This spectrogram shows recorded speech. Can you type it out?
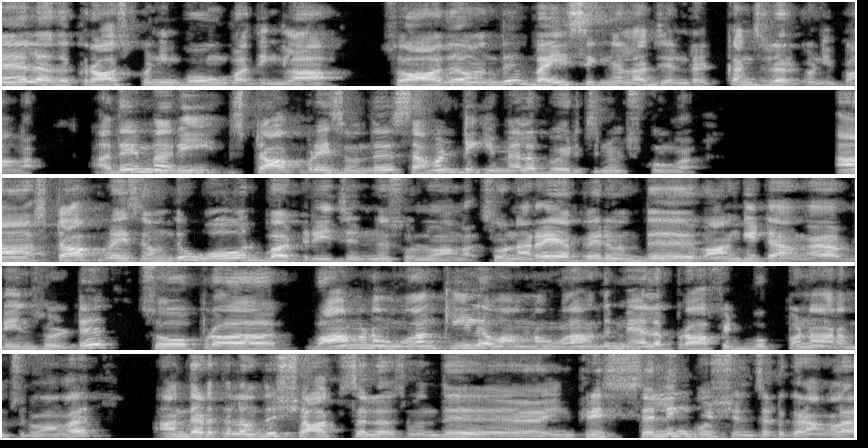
மேலே அதை கிராஸ் பண்ணி போகும் பார்த்தீங்களா? ஸோ அதை வந்து பை சிக்னலாக ஜென்ரேட் கன்சிடர் பண்ணிப்பாங்க. அதே மாதிரி ஸ்டாக் ப்ரைஸ் வந்து செவன்ட்டிக்கு மேலே போயிருச்சுன்னு வச்சுக்கோங்க. ஸ்டாக் ப்ரைஸை வந்து ஓவர் பாட் ரீஜன்னு சொல்லுவாங்க. ஸோ நிறைய பேர் வந்து வாங்கிட்டாங்க அப்படின்னு சொல்லிட்டு ஸோ வாங்கினவங்களாம் கீழே வாங்கினவங்களாம் வந்து மேலே ப்ராஃபிட் புக் பண்ண ஆரம்பிச்சிருவாங்க. அந்த இடத்துல வந்து ஷார்ட் செல்லர்ஸ் வந்து இன்க்ரீஸ் செல்லிங் பொசிஷன்ஸ் எடுக்கிறாங்களா?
